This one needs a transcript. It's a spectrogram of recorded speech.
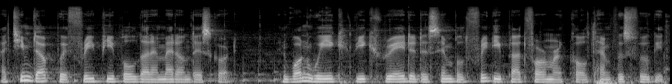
I teamed up with three people that I met on Discord. In one week, we created a simple 3D platformer called Tempus Fugit.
